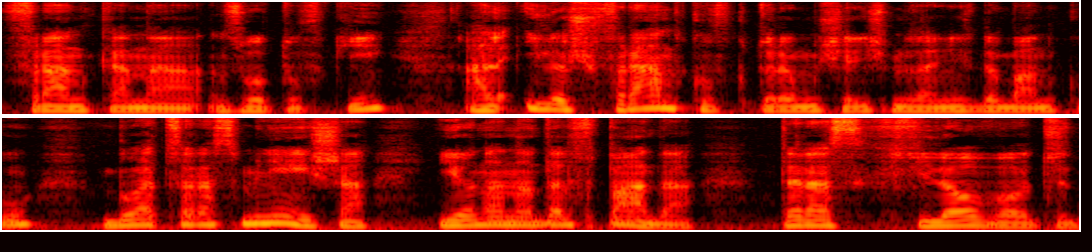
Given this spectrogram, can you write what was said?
franka na złotówki, ale ilość franków, które musieliśmy zanieść do banku, była coraz mniejsza i ona nadal spada. Teraz chwilowo, czy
